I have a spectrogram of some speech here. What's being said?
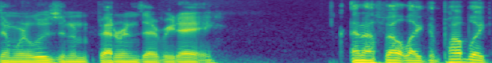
and we're losing veterans every day. And I felt like the public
